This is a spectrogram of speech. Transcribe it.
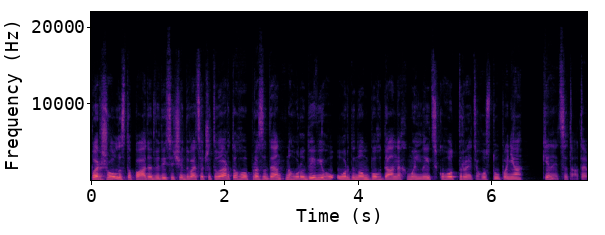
1 листопада 2024-го президент нагородив його орденом Богдана Хмельницького третього ступеня. Кінець цитати.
